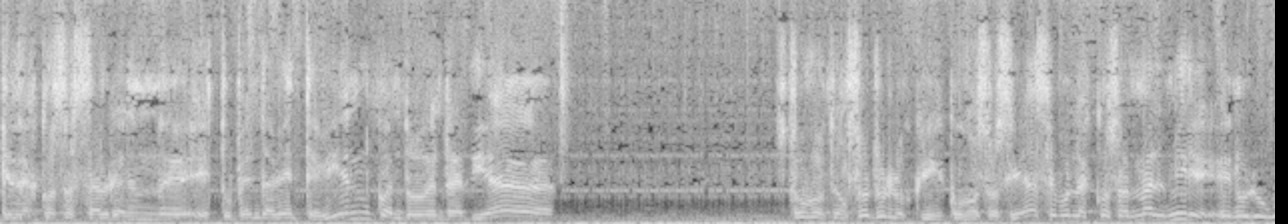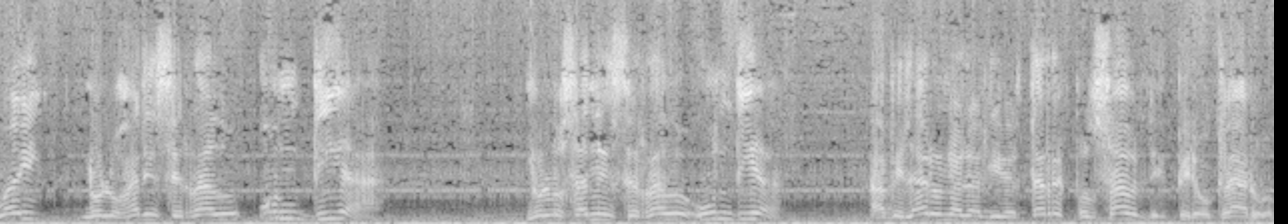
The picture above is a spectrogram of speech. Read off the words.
Que las cosas salgan eh, estupendamente bien cuando en realidad somos nosotros los que como sociedad hacemos las cosas mal. Mire, en Uruguay nos los han encerrado un día. Nos los han encerrado un día. Apelaron a la libertad responsable, pero claro,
